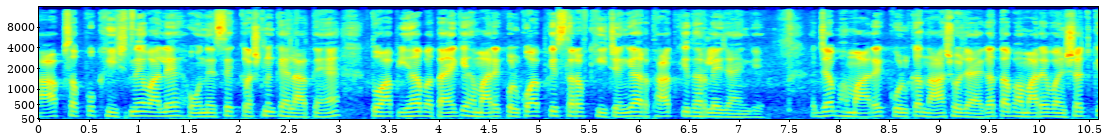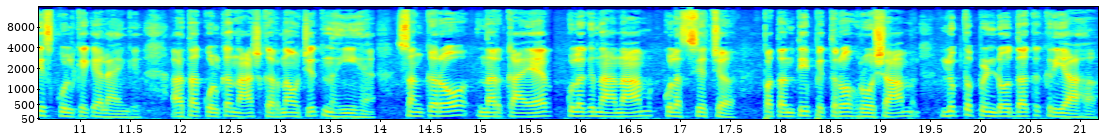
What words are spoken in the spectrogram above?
आप सबको खींचने वाले होने से कृष्ण कहलाते हैं। तो आप यह बताएँ कि हमारे कुल को आप किस तरफ़ खींचेंगे, अर्थात किधर ले जाएँगे? जब हमारे कुल का नाश हो जाएगा, तब हमारे वंशज किस कुल के कहलाएँगे? अतः कुल का नाश करना उचित नहीं है। संकरो नरकाय कुलग्नानाम कुलस्य च, पतंती पितरो रोशाम लुप्त पिंडोदक क्रिया।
